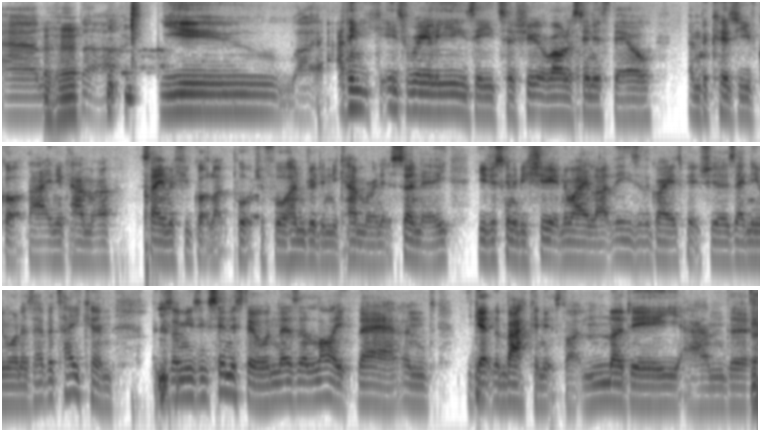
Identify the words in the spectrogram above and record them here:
Um, mm-hmm. But you, I think it's really easy to shoot a roll of Cinestill, and because you've got that in your camera, same if you've got like Portra 400 in your camera and it's sunny, you're just going to be shooting away like these are the greatest pictures anyone has ever taken because I'm using Cinestill and there's a light there and you get them back and it's like muddy and uh, you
